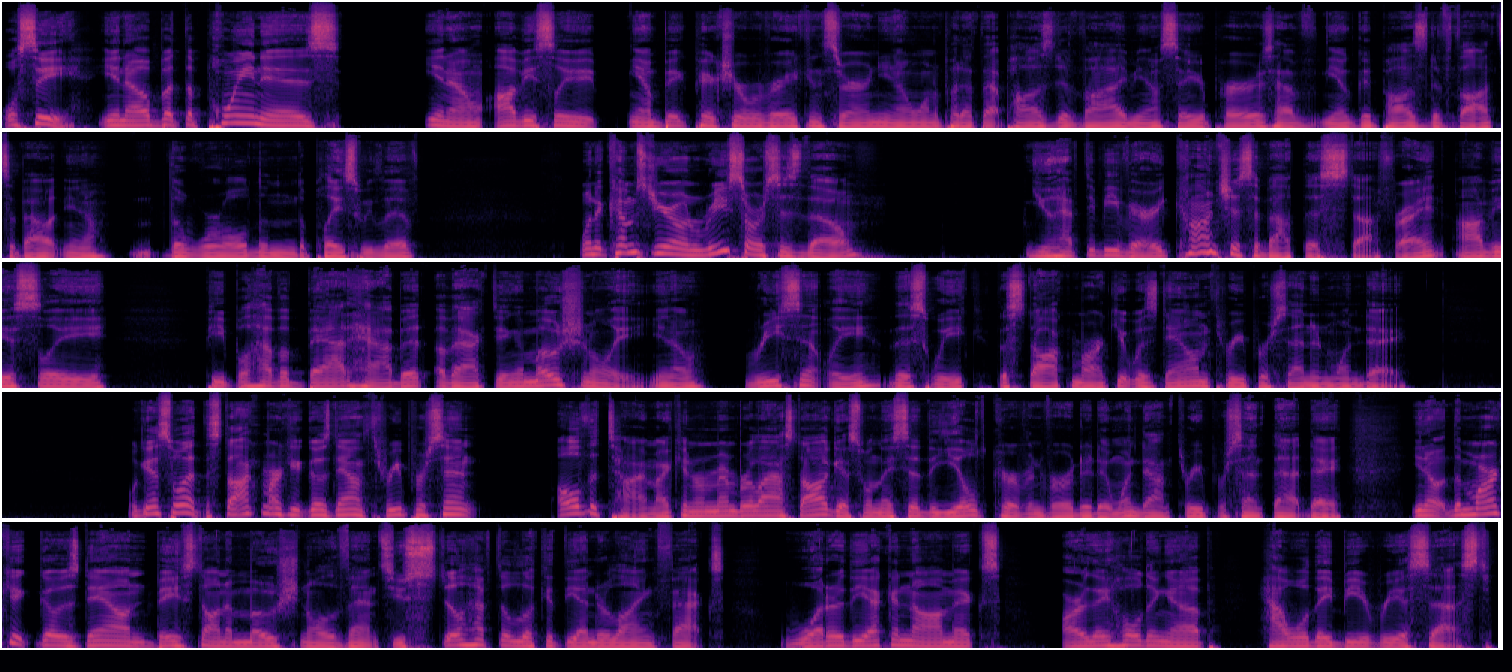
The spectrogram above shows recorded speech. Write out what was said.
we'll see, you know, but the point is, you know, obviously, you know, big picture, we're very concerned, you know, want to put out that positive vibe, you know, say your prayers, have, you know, good positive thoughts about, you know, the world and the place we live. When it comes to your own resources, though, you have to be very conscious about this stuff, right? Obviously, people have a bad habit of acting emotionally. You know, recently this week, the stock market was down 3% in one day. Well, guess what? The stock market goes down 3% all the time. I can remember last August when they said the yield curve inverted, it went down 3% that day. You know, the market goes down based on emotional events. You still have to look at the underlying facts. What are the economics? Are they holding up? How will they be reassessed?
